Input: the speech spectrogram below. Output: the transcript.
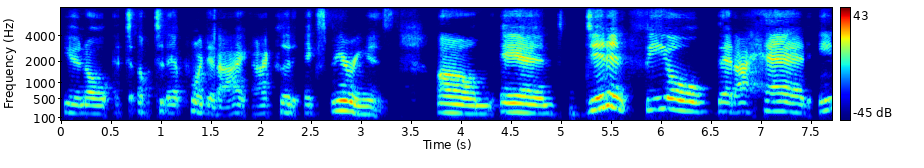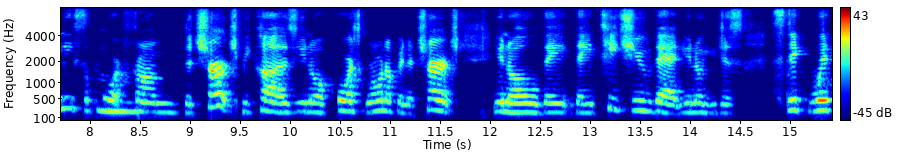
you know up to that point that I I could experience, um, and didn't feel that I had any support mm-hmm. from the church because you know of course growing up in the church you know they they teach you that you know you just stick with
